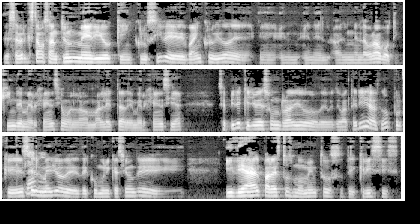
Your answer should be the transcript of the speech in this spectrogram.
de saber que estamos ante un medio que inclusive va incluido en, en, el, en el ahora botiquín de emergencia o en la maleta de emergencia, se pide que lleves un radio de, baterías, ¿no? Porque es el medio de, de comunicación de ideal para estos momentos de crisis.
